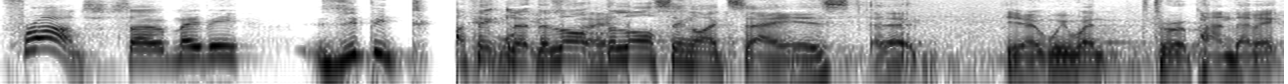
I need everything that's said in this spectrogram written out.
France. So maybe zip it. I think look, the, la- the last thing I'd say is, uh, you know, we went through a pandemic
